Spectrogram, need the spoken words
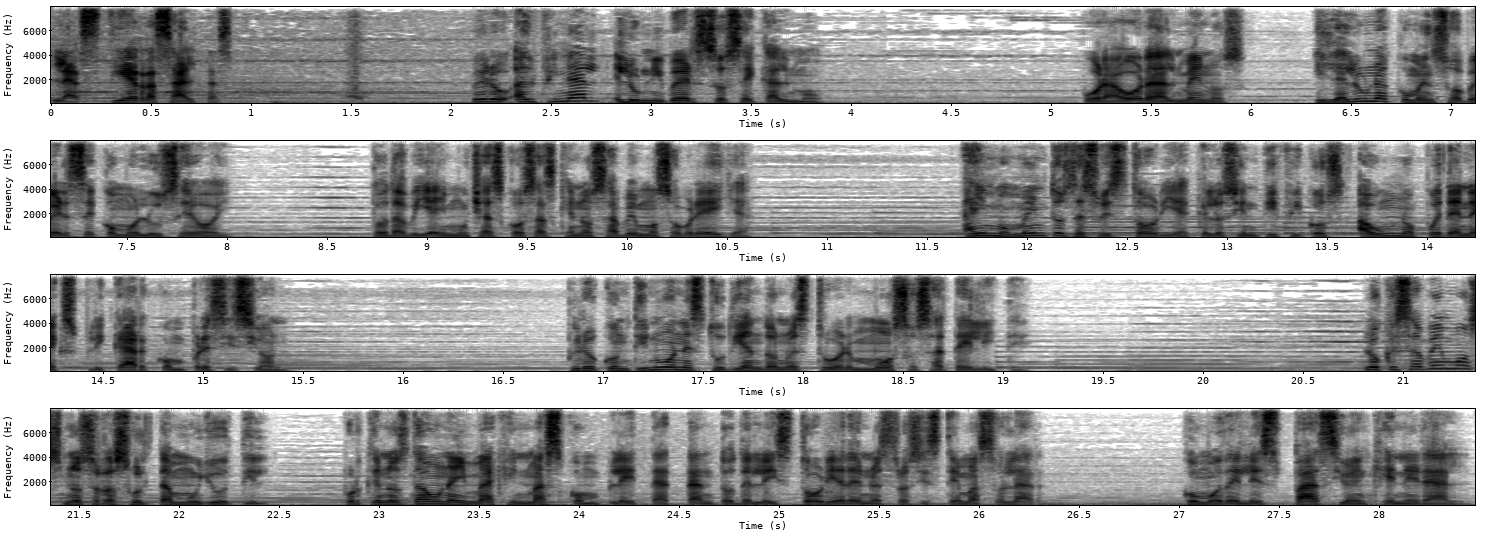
las tierras altas. Pero al final el universo se calmó. Por ahora al menos, y la luna comenzó a verse como luce hoy. Todavía hay muchas cosas que no sabemos sobre ella. Hay momentos de su historia que los científicos aún no pueden explicar con precisión. Pero continúan estudiando nuestro hermoso satélite lo que sabemos nos resulta muy útil porque nos da una imagen más completa tanto de la historia de nuestro sistema solar como del espacio en general.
